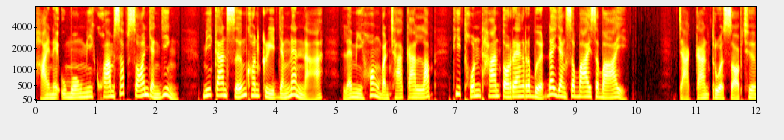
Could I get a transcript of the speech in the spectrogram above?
ภายในอุโมงค์มีความซับซ้อนอย่างยิ่ง มีการเสริมคอนกรีตอย่างแน่นหนา และมีห้องบัญชาการลับที่ทนทานต่อแรงระเบิดได้อย่างสบายสบายๆจากการตรวจสอบเชิง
